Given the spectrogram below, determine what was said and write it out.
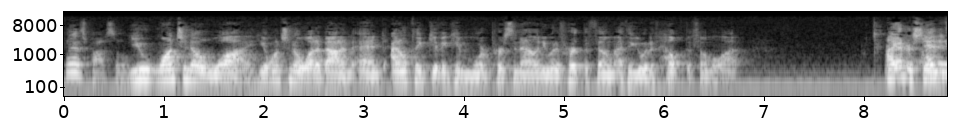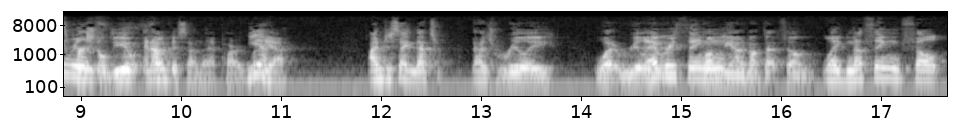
that's possible. you want to know why. You want to know what about him, and I don't think giving him more personality would have hurt the film. I think it would have helped the film a lot. I I understand it's didn't really personal to you, and I'm focus on that part. But Yeah. yeah. I'm just saying that's that's really what really Everything- bummed me out about that film. like nothing felt.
